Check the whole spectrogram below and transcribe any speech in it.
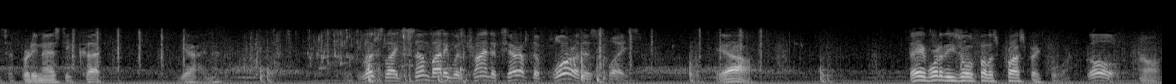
It's a pretty nasty cut. Yeah, I know. It looks like somebody was trying to tear up the floor of this place. Yeah. Dave, what do these old fellas prospect for? Gold. Oh.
